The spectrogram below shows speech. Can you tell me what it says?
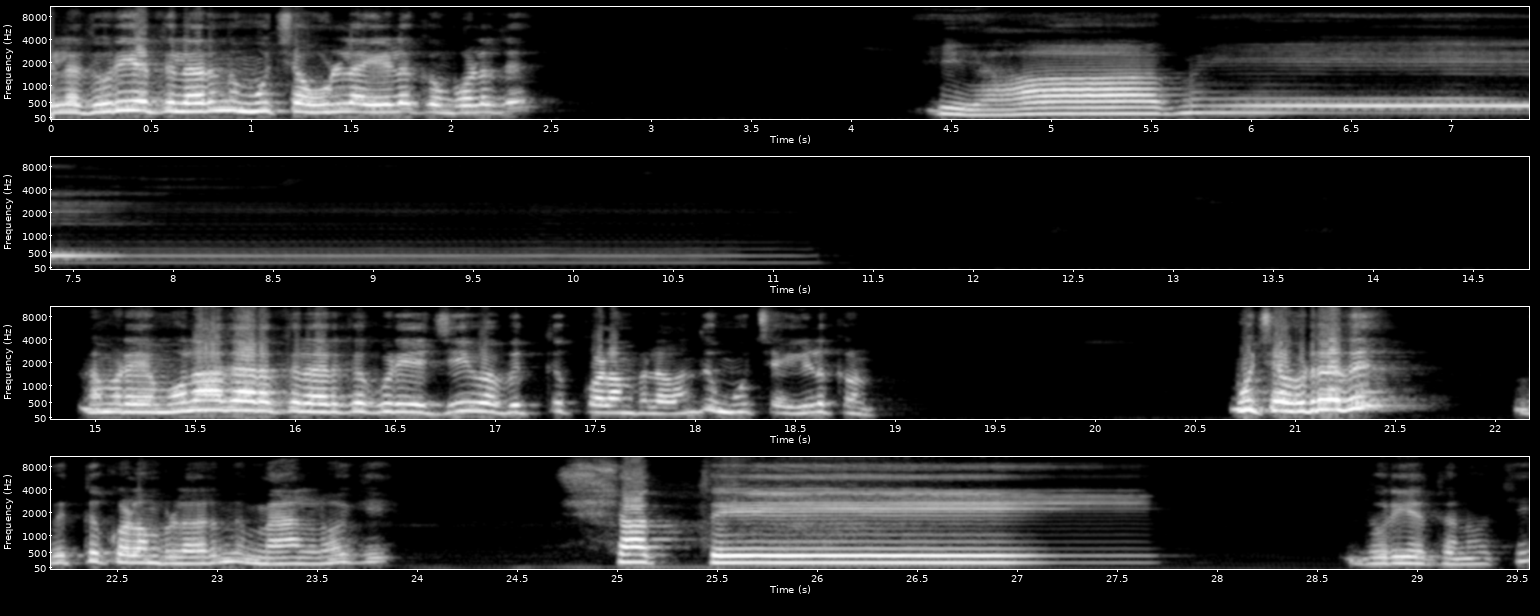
இல்லை துரியத்திலிருந்து மூச்சை உள்ள இழுக்கும் பொழுது யாமே நம்முடைய மூலாதாரத்தில் இருக்கக்கூடிய ஜீவ வித்து குழம்புல வந்து மூச்சை இழுக்கணும். மூச்சை விடுறது வித்து குழம்புல இருந்து மேல் நோக்கி சக்தி துரியத்தை நோக்கி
